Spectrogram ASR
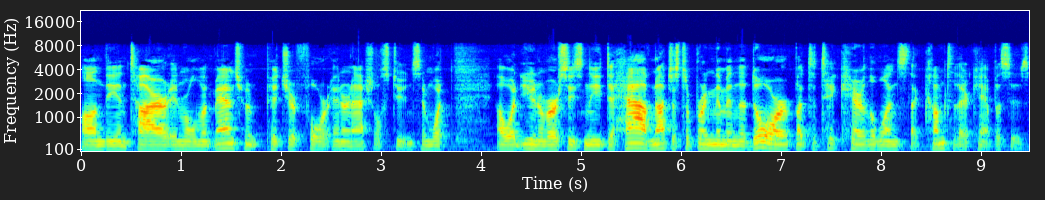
on the entire enrollment management picture for international students and what uh, what universities need to have, not just to bring them in the door, but to take care of the ones that come to their campuses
